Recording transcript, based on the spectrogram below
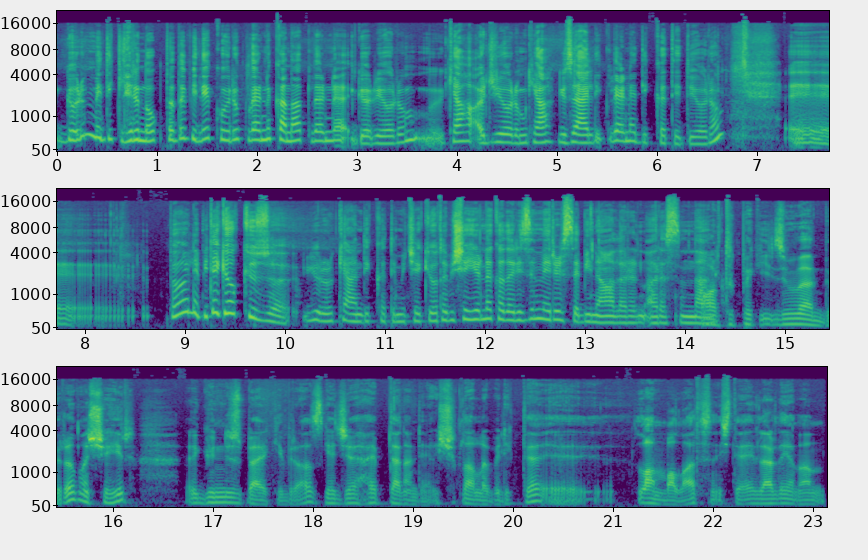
görünmedikleri noktada bile kuyruklarını, kanatlarını görüyorum. Kah acıyorum, kah güzelliklerine dikkat ediyorum. Ee, böyle bir de gökyüzü yürürken dikkatimi çekiyor. Tabii şehir ne kadar izin verirse binaların arasından. Artık pek izin vermiyor ama şehir e, gündüz belki biraz gece hepten hani ışıklarla birlikte e, lambalar işte evlerde yanan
